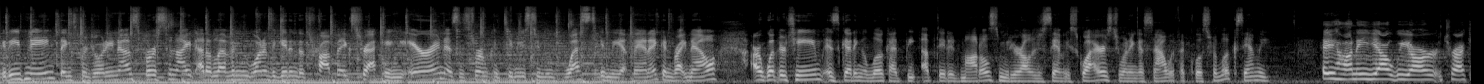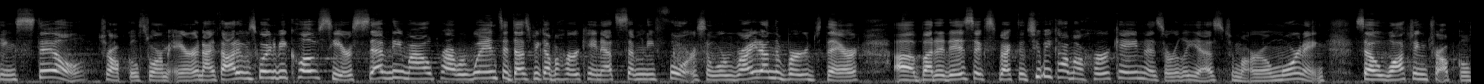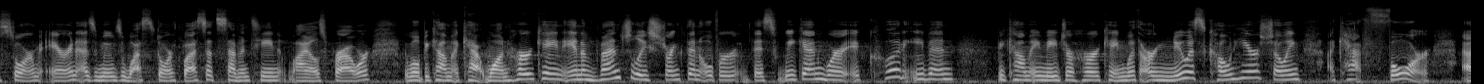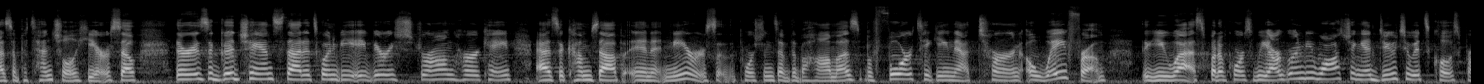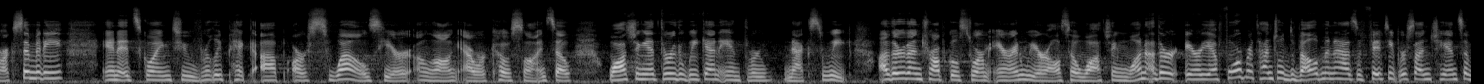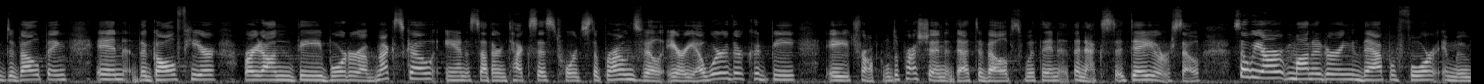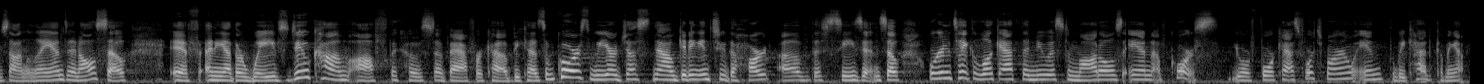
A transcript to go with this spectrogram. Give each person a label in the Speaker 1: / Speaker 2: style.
Speaker 1: Good evening. Thanks for joining us. First tonight at 11, we want to begin in the tropics, tracking Erin as the storm continues to move west in the Atlantic. And right now, our weather team is getting a look at the updated models. Meteorologist Sammy Squires joining us now with a closer look. Sammy.
Speaker 2: Hey, honey, yeah, we are tracking still Tropical Storm Erin. I thought it was going to be close here. 70 mile per hour winds. It does become a hurricane at 74, so we're right on the verge there. Uh, but it is expected to become a hurricane as early as tomorrow morning. So watching Tropical Storm Erin as it moves west-northwest at 17 miles per hour. It will become a Cat 1 hurricane and eventually strengthen over this weekend where it could even become a major hurricane with our newest cone here showing a Cat 4 as a potential here. So there is a good chance that it's going to be a very strong hurricane as it comes up and nears portions of the Bahamas before taking that turn away from the U.S. But of course, we are going to be watching it due to its close proximity, and it's going to really pick up our swells here along our coastline. So watching it through the weekend and through next week. Other than Tropical Storm Erin, we are also watching one other area for potential development. It has a 50% chance of developing in the Gulf here, right on the border of Mexico and southern Texas towards the Brownsville area, where there could be a tropical depression that develops within the next day or so. So we are monitoring that before it moves on land and also if any other waves do come off the coast of Africa because of course we are just now getting into the heart of the season. So we're going to take a look at the newest models and of course your forecast for tomorrow and the week ahead coming up.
